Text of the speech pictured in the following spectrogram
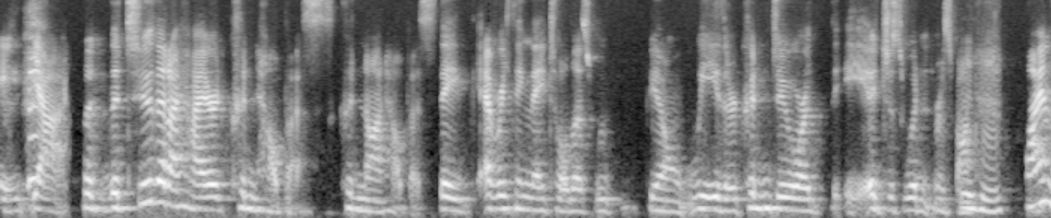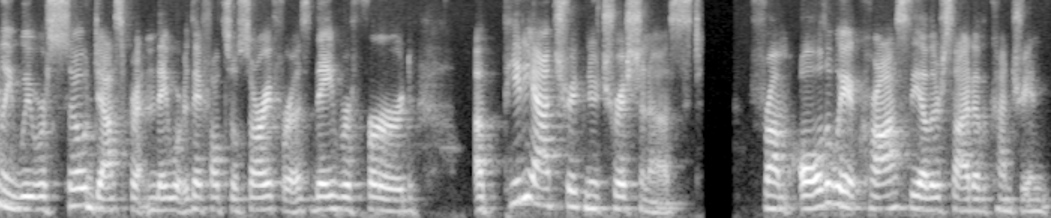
yeah, but the two that I hired couldn't help us, could not help us. They everything they told us, we you know, we either couldn't do or it just wouldn't respond. Mm-hmm. Finally, we were so desperate, and they were they felt so sorry for us. They referred a pediatric nutritionist from all the way across the other side of the country in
